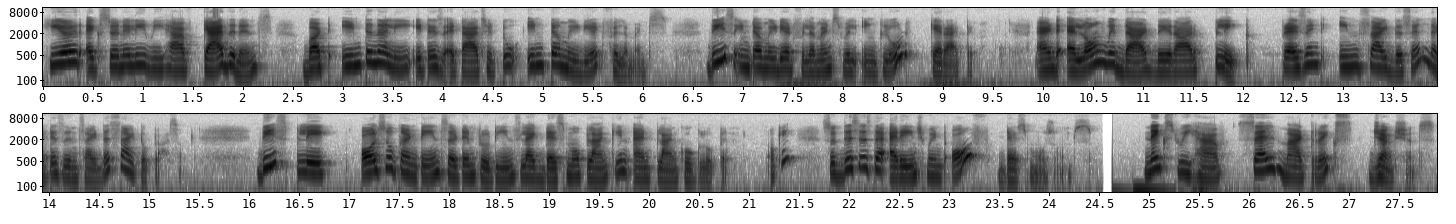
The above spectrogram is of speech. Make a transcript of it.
Here externally we have cadherins but internally it is attached to intermediate filaments. These intermediate filaments will include keratin and along with that there are plaque present inside the cell that is inside the cytoplasm. This plaque also contains certain proteins like desmoplakin and plakoglobin. Okay, so this is the arrangement of desmosomes. Next we have cell matrix junctions.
